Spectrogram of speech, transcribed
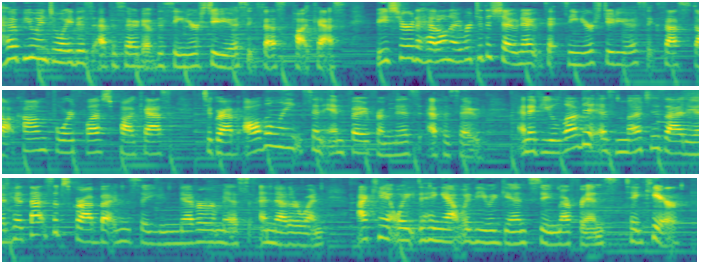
I hope you enjoyed this episode of the Senior Studio Success Podcast. Be sure to head on over to the show notes at seniorstudiosuccess.com forward slash podcast to grab all the links and info from this episode. And if you loved it as much as I did, hit that subscribe button so you never miss another one. I can't wait to hang out with you again soon, my friends. Take care.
